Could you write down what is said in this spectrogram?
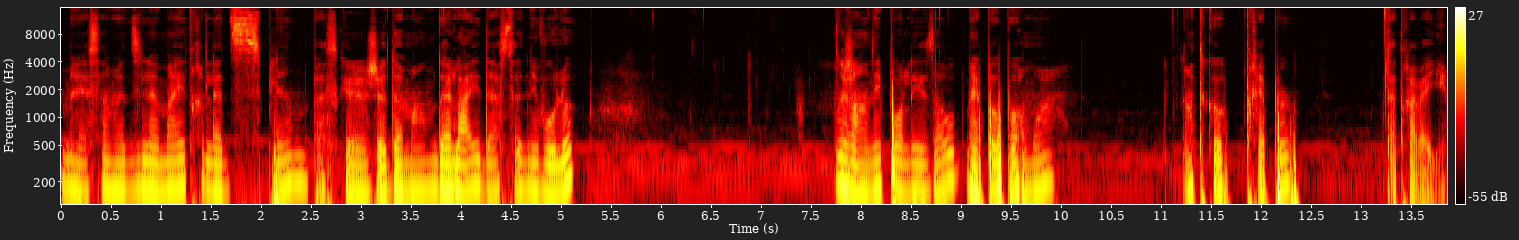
Mais ça m'a dit le maître de la discipline parce que je demande de l'aide à ce niveau-là. J'en ai pour les autres, mais pas pour moi. En tout cas, très peu travailler.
